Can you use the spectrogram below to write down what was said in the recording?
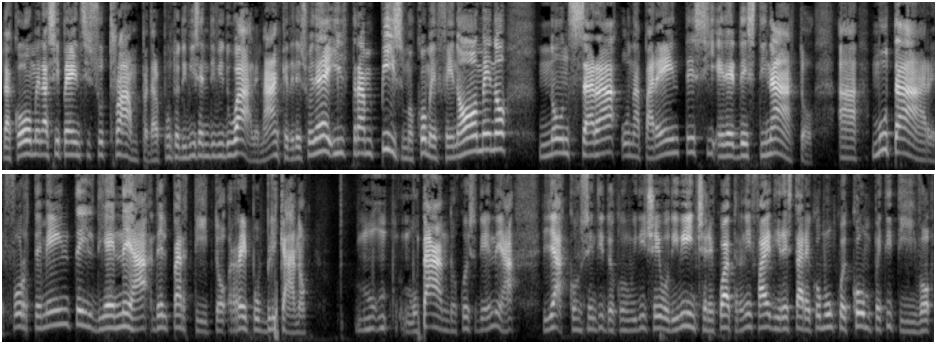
da come la si pensi su Trump dal punto di vista individuale, ma anche delle sue idee, il trumpismo come fenomeno non sarà una parentesi ed è destinato a mutare fortemente il DNA del partito repubblicano mutando questo DNA, gli ha consentito, come vi dicevo, di vincere quattro anni fa e di restare comunque competitivo,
